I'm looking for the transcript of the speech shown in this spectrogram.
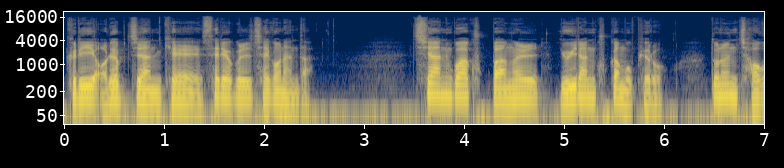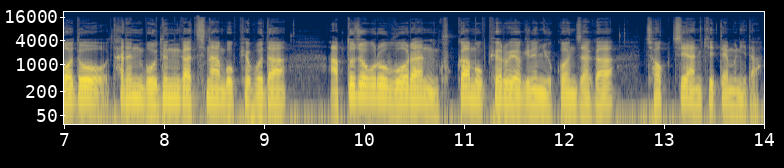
그리 어렵지 않게 세력을 재건한다. 치안과 국방을 유일한 국가 목표로 또는 적어도 다른 모든 가치나 목표보다 압도적으로 우월한 국가 목표로 여기는 유권자가 적지 않기 때문이다.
